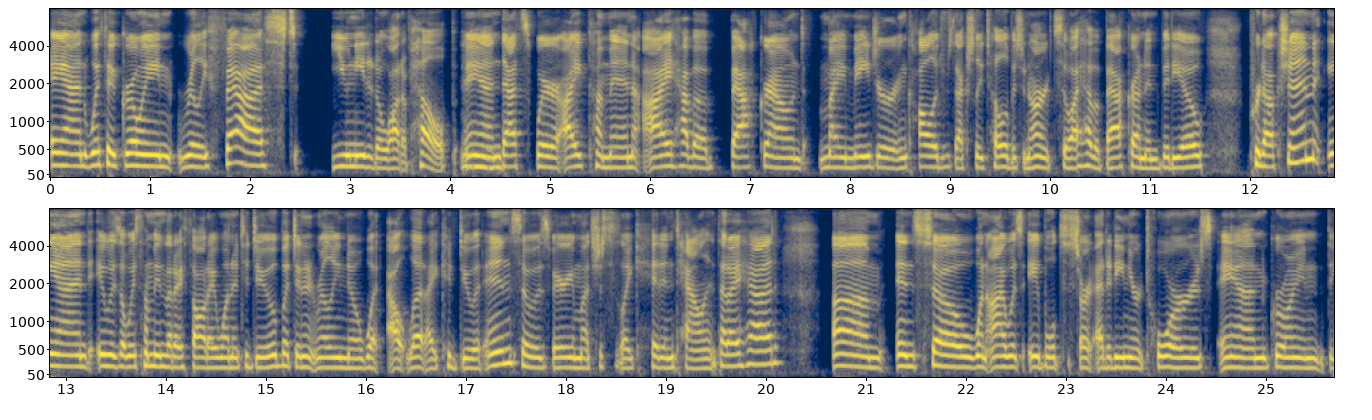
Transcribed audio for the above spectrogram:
and with it growing really fast you needed a lot of help. Mhm. and that's where i come in. I have a background. My major in college was actually television arts. So i have a background in video production. And it was always something that i thought i wanted to do but didn't really know what outlet i could do it in. So it was very much just like hidden talent that i had. Um, and so when I was able to start editing your tours and growing the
